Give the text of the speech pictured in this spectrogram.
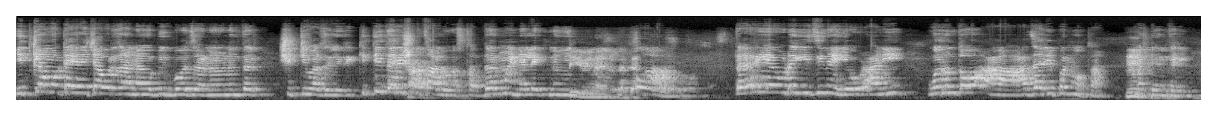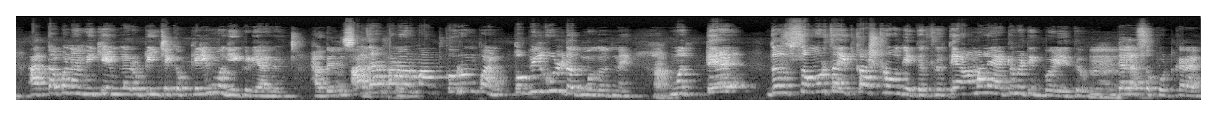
इतक्या मोठ्या याच्यावर जाणं बिग बॉस जाणं नंतर शिट्टी वाजवलेली कितीतरी शो हा. चालू असतात दर महिन्याला एक नवीन टीव्ही हो. हो. तर एवढं इझी नाही एवढं आणि वरून तो आ- आजारी पण होता हम्म. मध्यंतरी आता पण आम्ही केमला रुटीन चेकअप केली मग इकडे हा, त्यांनी आजारपणावर सांगितलं. मात करून पण तो बिलकुल डगमगत नाही हा. मग ते जर समोरचा इतका स्ट्रॉंग येतं तर ते आम्हाला ऑटोमॅटिक बळ येतं हम्म. त्याला सपोर्ट करायला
